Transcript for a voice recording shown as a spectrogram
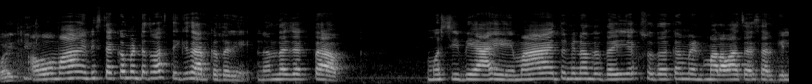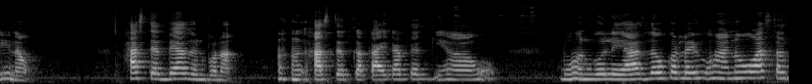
अहो माय नुसत्या कमेंटच वाचते की सारखं तरी. नंदा जगताप मशिबी आहे. माय तुम्ही नंदाताई एक सुद्धा कमेंट मला वाचायसारखी लिहिनाव. हसत्यात बी अजून पुन्हा. हसत्यात का काय करतात की? हा हो. मोहन गोले आज लवकर लाईव्ह हा नऊ वाजताच.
